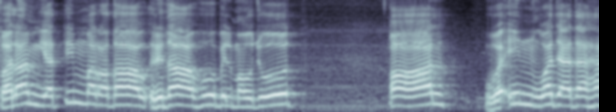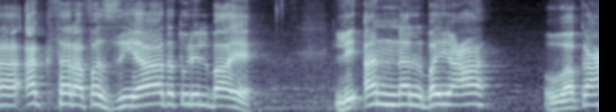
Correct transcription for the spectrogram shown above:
फ़लम यतिम रदाहु बिलमौजूद क़ाल व इन वजदहा अक्सर फ़ज़ियादतुलबाय लिअन्नलबैआ वक़ा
